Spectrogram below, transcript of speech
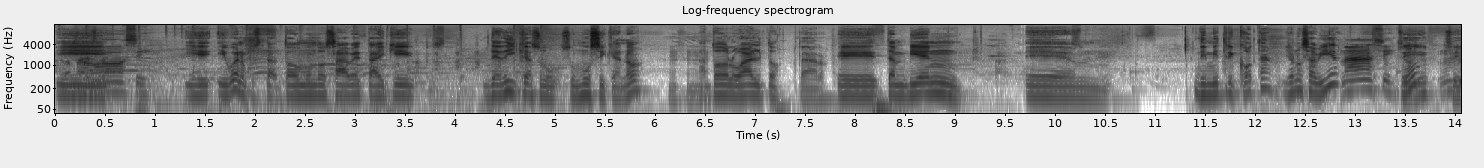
y, No, sí. y, y bueno, pues todo el mundo sabe, Taiki pues, dedica su, su música, ¿no? A todo lo alto. Claro. Eh, también eh, Dimitri Cota, yo no sabía. Ah, sí. Sí, sí,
